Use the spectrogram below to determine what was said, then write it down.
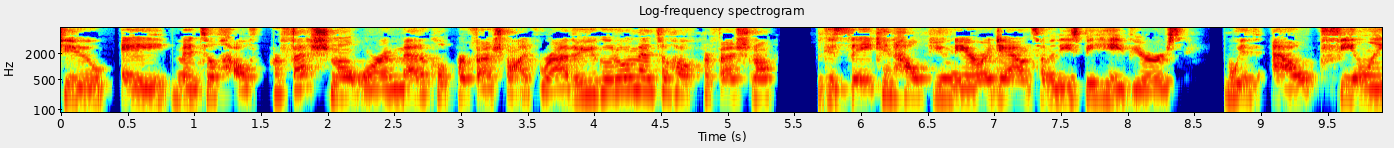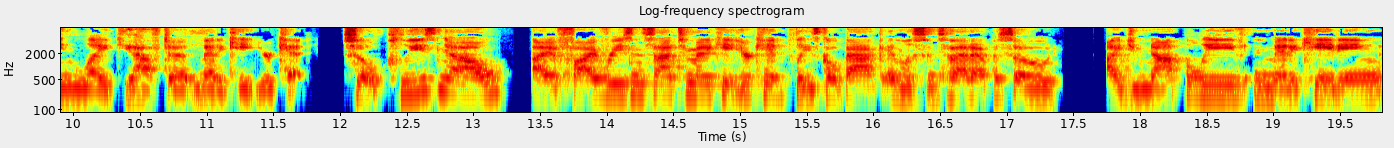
to a mental health professional or a medical professional. I'd rather you go to a mental health professional because they can help you narrow down some of these behaviors without feeling like you have to medicate your kid. So please know I have five reasons not to medicate your kid. Please go back and listen to that episode. I do not believe in medicating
